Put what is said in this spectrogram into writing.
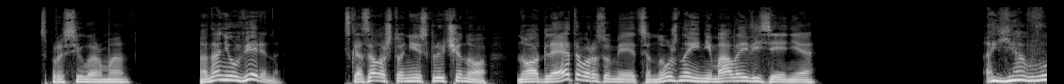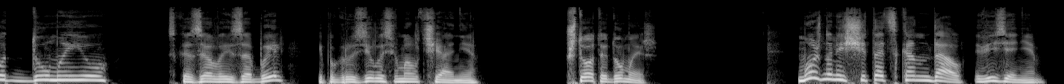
— спросил Арман. «Она не уверена. Сказала, что не исключено, но для этого, разумеется, нужно и немалое везение». «А я вот думаю...» — сказала Изабель и погрузилась в молчание. «Что ты думаешь?» «Можно ли считать скандал везением?»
